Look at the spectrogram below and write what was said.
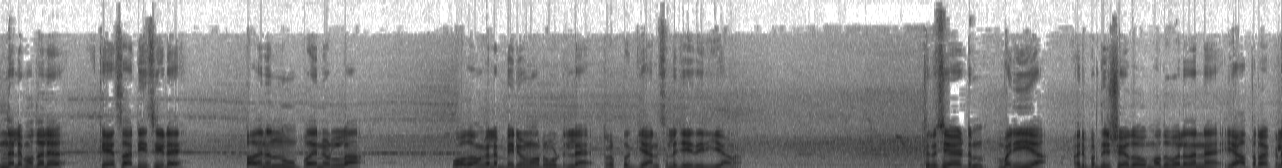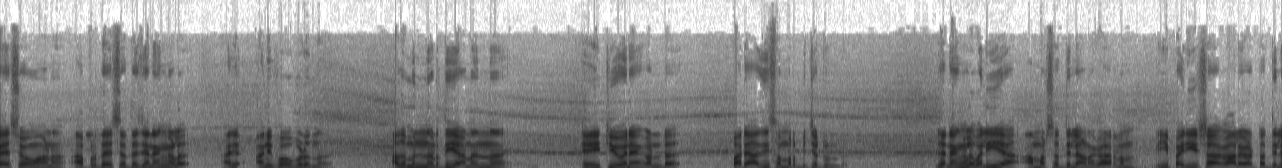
ഇന്നലെ മുതൽ കെ എസ് ആർ ടി സിയുടെ പതിനൊന്ന് മുപ്പതിനുള്ള കോതമംഗലം പെരുമണ്ണ റൂട്ടിലെ ട്രിപ്പ് ക്യാൻസൽ ചെയ്തിരിക്കുകയാണ്. തീർച്ചയായിട്ടും വലിയ ഒരു പ്രതിഷേധവും അതുപോലെ തന്നെ യാത്രാ ക്ലേശവുമാണ് ആ പ്രദേശത്തെ ജനങ്ങൾ അനുഭവപ്പെടുന്നത്. അത് മുൻനിർത്തിയാണ് ഇന്ന് എ ടി ഒനെ കണ്ട് പരാതി സമർപ്പിച്ചിട്ടുണ്ട്. ജനങ്ങൾ വലിയ അമർഷത്തിലാണ്. കാരണം ഈ പരീക്ഷാ കാലഘട്ടത്തിൽ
